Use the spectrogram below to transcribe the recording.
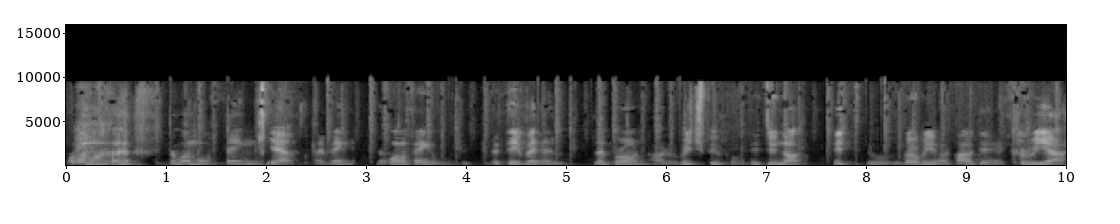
one more, one more thing. Yeah. I think one thing, the David and LeBron are rich people. They do not need to worry about their career,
